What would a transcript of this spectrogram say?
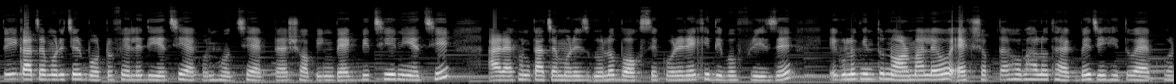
তো এই কাঁচামরিচের বোটো ফেলে দিয়েছি, এখন হচ্ছে একটা শপিং ব্যাগ বিছিয়ে নিয়েছি। আর এখন কাঁচামরিচগুলো বক্সে করে রেখে দিব ফ্রিজে এগুলো কিন্তু নর্মালেও এক সপ্তাহ ভালো থাকবে, যেহেতু এখন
